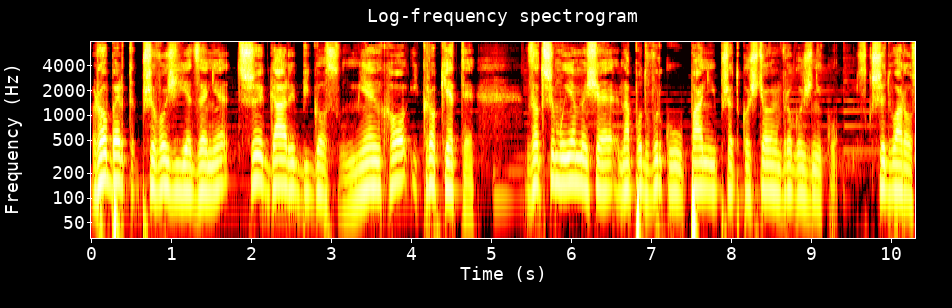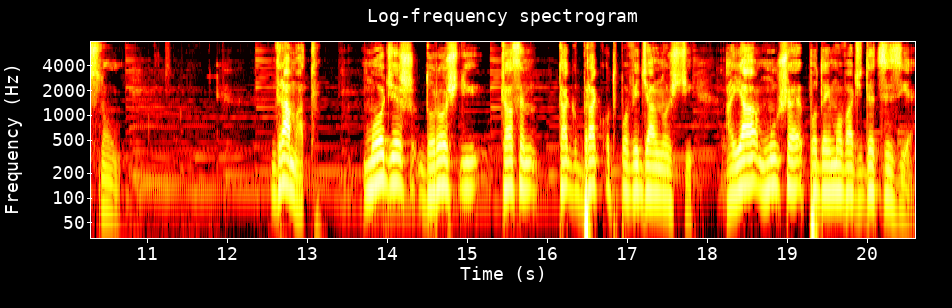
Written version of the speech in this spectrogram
Robert przywozi jedzenie, trzy gary bigosu, mięcho i krokiety. Zatrzymujemy się na podwórku pani przed kościołem w Rogoźniku. Skrzydła rosną. Dramat. Młodzież, dorośli, czasem tak brak odpowiedzialności, a ja muszę podejmować decyzje.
